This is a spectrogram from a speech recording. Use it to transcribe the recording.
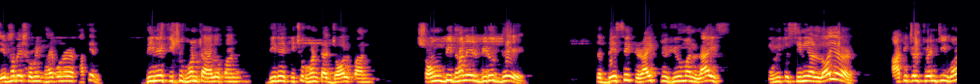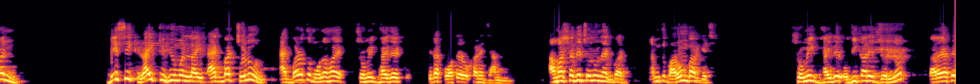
যেভাবে শ্রমিক ভাই বোনেরা থাকেন দিনে কিছু ঘণ্টা আলো পান দিনে কিছু ঘণ্টা জল পান সংবিধানের বিরুদ্ধে the basic right to human life উনি তো senior lawyer article twenty one basic right to human life একবার চলুন একবারও তো মনে হয় শ্রমিক ভাইদের সেটা কোয়ার্টার ওখানে যাননি আমার সাথে চলুন একবার আমি তো বারংবার গেছি। শ্রমিক ভাইদের অধিকারের জন্য তারা যাতে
